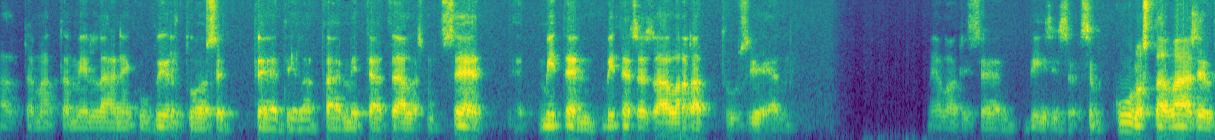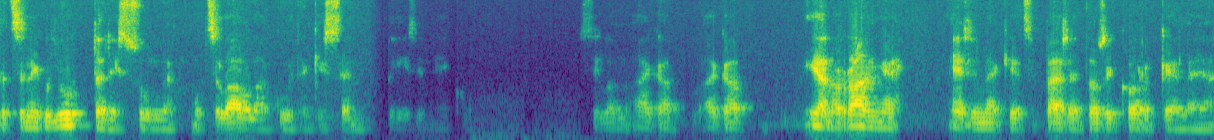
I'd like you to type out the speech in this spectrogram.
välttämättä millään niin kuin virtuositeetilla tai mitään tällaista, mutta se, että, miten, miten se saa ladattua siihen melodiseen biisiin, se kuulostaa vähän siltä, että se niin juttelisi sulle, mutta se laulaa kuitenkin sen biisin. Niin kuin. Silloin aika, aika hieno range ensinnäkin, että se pääsee tosi korkealle, ja,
